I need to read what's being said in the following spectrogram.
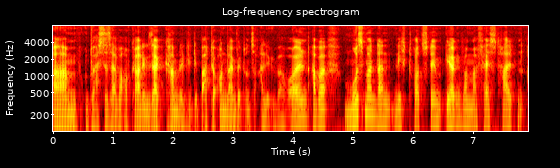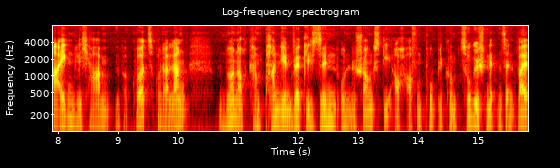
ähm, und du hast ja selber auch gerade gesagt, kam da die Debatte, online wird uns alle überrollen, aber muss man dann nicht trotzdem irgendwann mal festhalten, eigentlich haben über kurz oder lang nur noch Kampagnen wirklich Sinn und eine Chance, die auch auf ein Publikum zugeschnitten sind. Weil,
